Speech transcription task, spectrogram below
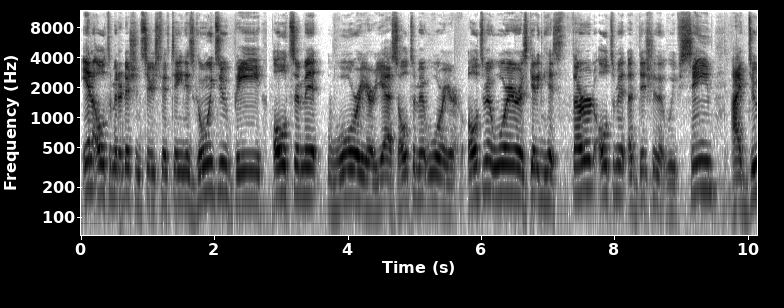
in Ultimate Edition Series 15 is going to be Ultimate Warrior. Yes, Ultimate Warrior. Ultimate Warrior is getting his third Ultimate Edition that we've seen. I do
